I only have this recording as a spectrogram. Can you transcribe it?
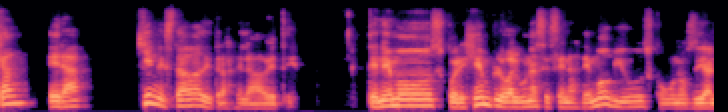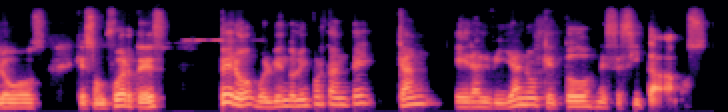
Khan era quien estaba detrás de la ABT. Tenemos, por ejemplo, algunas escenas de Mobius con unos diálogos que son fuertes, pero volviendo a lo importante, Khan era el villano que todos necesitábamos.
